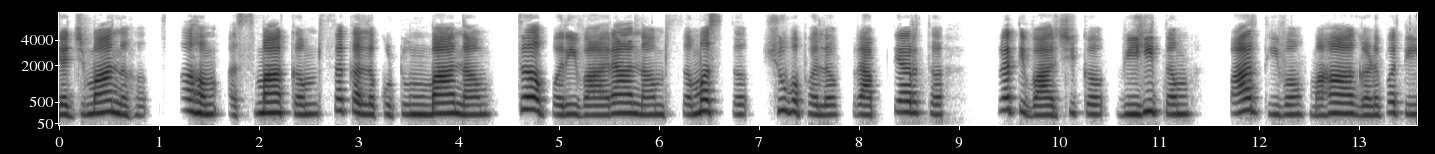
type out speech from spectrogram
यजमान अहम अस्माकं सकल कुटुंबानां सपरिवाराणां समस्त शुभफल प्राप्त्यर्थ प्रतिवार्षिक विहितं पार्थिव महागणपती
